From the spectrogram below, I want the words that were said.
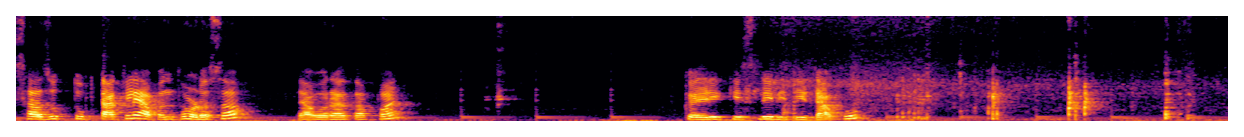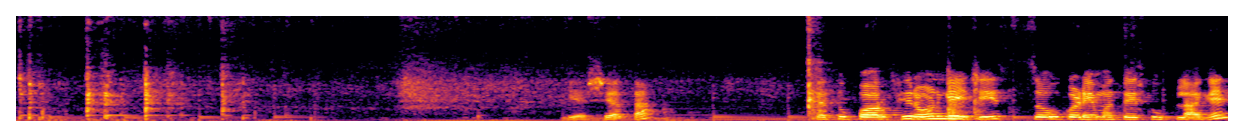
साजूक तूप टाकले आपण थोडंसं. त्यावर आता आपण कैरी किसलेली ती टाकू. ती अशी आता. त्या तुपावर फिरवून घ्यायची. चौकडे मध्ये तूप लागेल.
